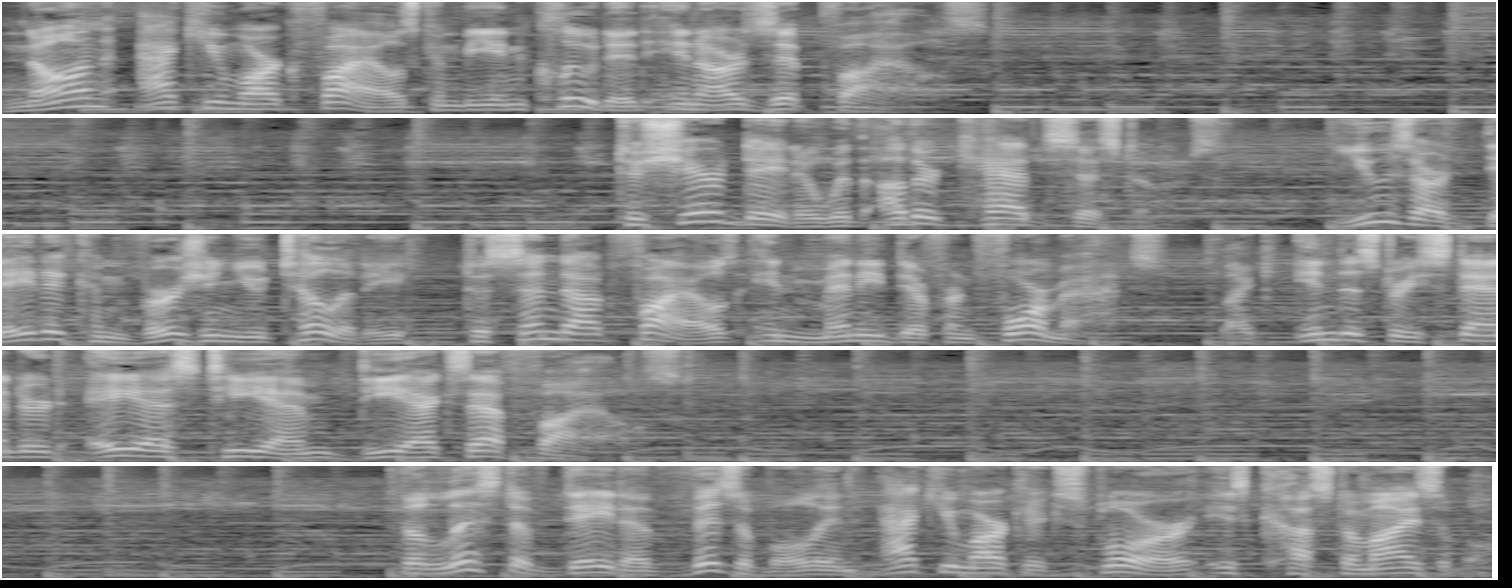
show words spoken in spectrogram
non-AccuMark files can be included in our zip files. To share data with other CAD systems, use our data conversion utility to send out files in many different formats, like industry standard ASTM DXF files. The list of data visible in AccuMark Explorer is customizable.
